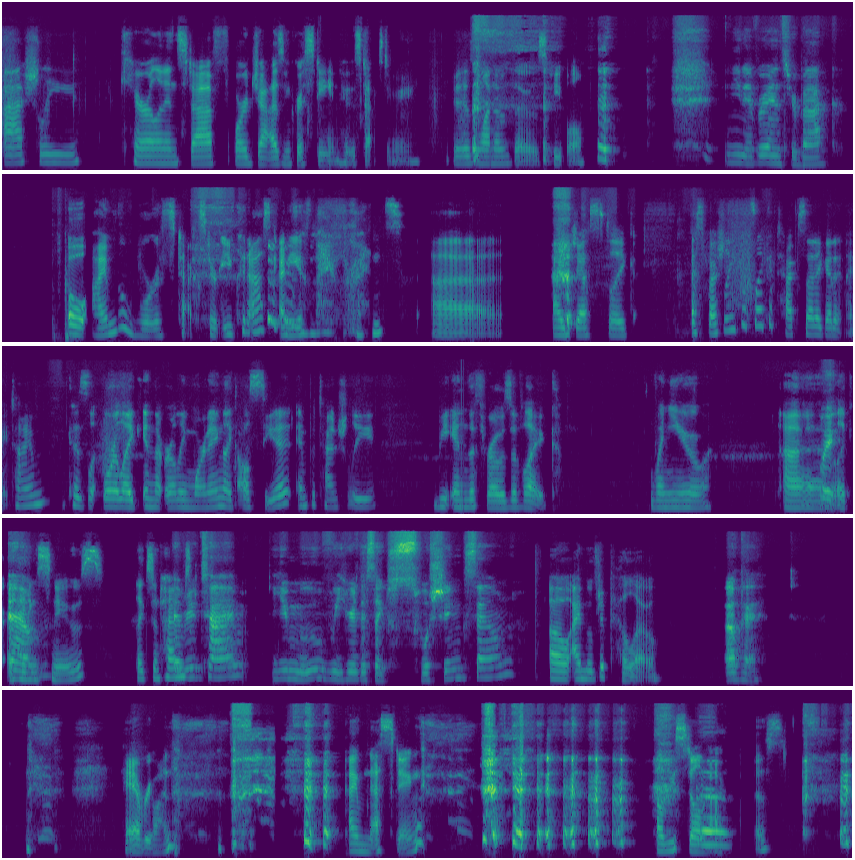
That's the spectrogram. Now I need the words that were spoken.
Ashley, Carolyn and Steph, or Jazz and Christine who's texting me. Is one of those people. And you never answer back. Oh, I'm the worst texter. You can ask any of my friends. Uh I just like especially if it's like a text that I get at nighttime because or like in the early morning, like I'll see it and potentially be in the throes of like when you uh Wait, like are hitting um, snooze. Like sometimes Every time you move, we hear this like swooshing sound. oh, I moved a pillow. Okay. Hey everyone. I'm nesting. I'll be still for This.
